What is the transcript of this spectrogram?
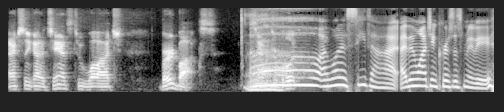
actually got a chance to watch Bird Box. Sandra Oh, I want to see that. I've been watching Christmas movie.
